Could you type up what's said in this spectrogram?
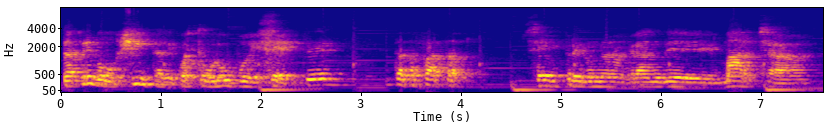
La prima uscita di questo gruppo di sette è stata fatta sempre in una grande marcia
